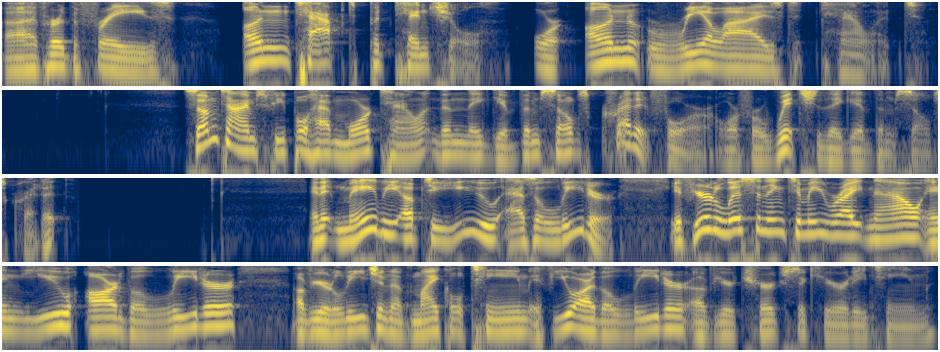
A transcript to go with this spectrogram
uh, have heard the phrase untapped potential or unrealized talent? Sometimes people have more talent than they give themselves credit for, or for which they give themselves credit. And it may be up to you as a leader. If you're listening to me right now and you are the leader of your Legion of Michael team, if you are the leader of your church security team,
